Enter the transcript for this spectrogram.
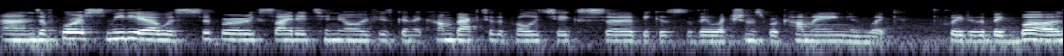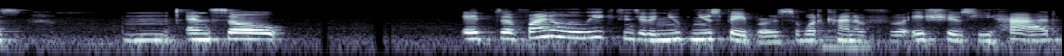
And of course, media was super excited to know if he's going to come back to the politics uh, because the elections were coming and like created a big buzz. Mm, and so it uh, finally leaked into the new newspapers what kind of uh, issues he had.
